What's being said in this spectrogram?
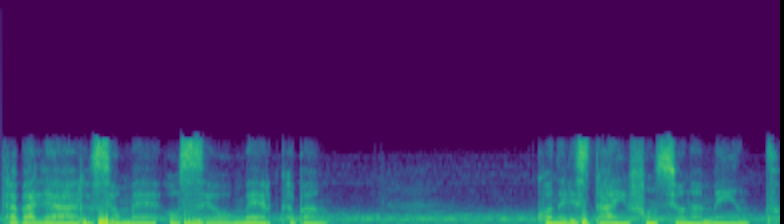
Trabalhar o seu, o seu Merkaba, quando ele está em funcionamento,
